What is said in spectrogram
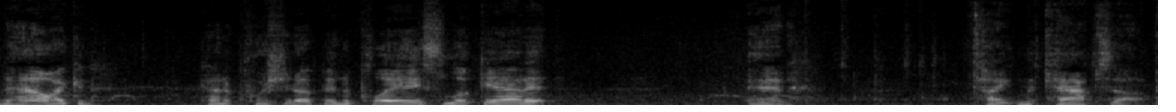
Now I can kind of push it up into place, look at it, and tighten the caps up.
